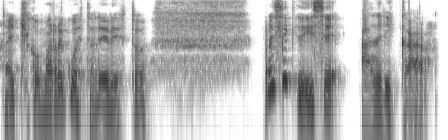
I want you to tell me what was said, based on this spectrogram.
Ay chicos, me recuesta leer esto. Parece que dice Adricar.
